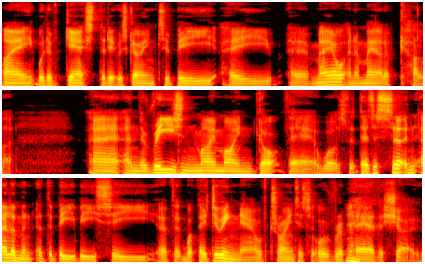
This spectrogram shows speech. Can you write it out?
I would have guessed that it was going to be a, a male and a male of colour. Uh, and the reason my mind got there was that there's a certain element at the BBC of the, what they're doing now of trying to sort of repair the show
